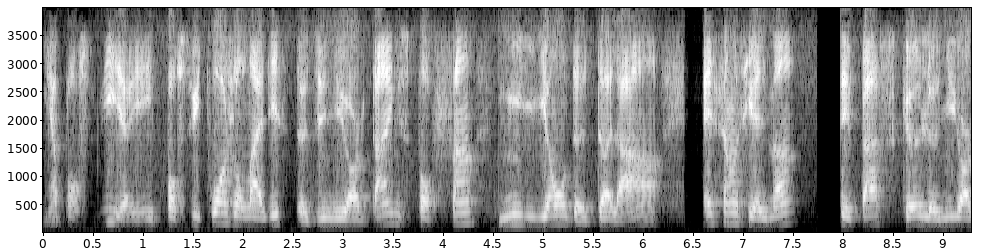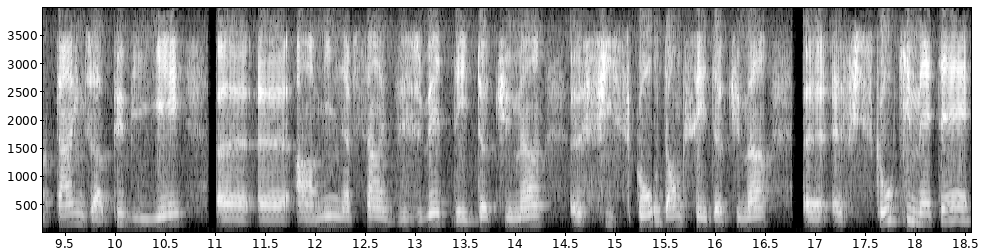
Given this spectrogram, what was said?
Il a poursuivi, euh, il poursuit trois journalistes du New York Times pour 100 millions de dollars. Essentiellement, c'est parce que le New York Times a publié euh, euh, en 1918 des documents fiscaux, donc ces documents fiscaux qui mettaient,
